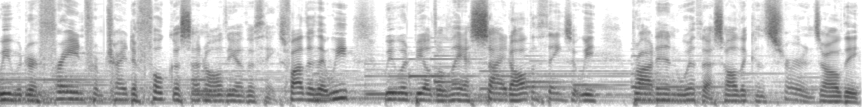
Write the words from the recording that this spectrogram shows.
we would refrain from trying to focus on all the other things. Father, that we we would be able to lay aside all the things that we brought in with us, all the concerns, all the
